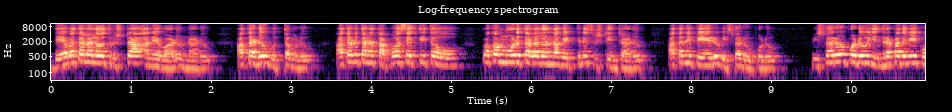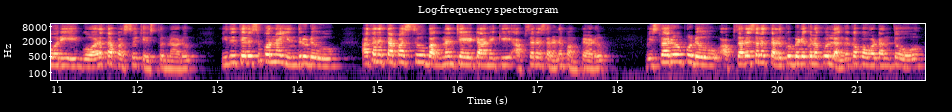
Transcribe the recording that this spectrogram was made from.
దేవతలలో తృష్ట అనేవాడు ఉన్నాడు. అతడు ఉత్తముడు. అతడు తన తపోశక్తితో ఒక మూడు తలలున్న వ్యక్తిని సృష్టించాడు. అతని పేరు విశ్వరూపుడు. విశ్వరూపుడు ఇంద్రపదవి కోరి ఘోర తపస్సు చేస్తున్నాడు. ఇది తెలుసుకున్న ఇంద్రుడు అతని తపస్సు భగ్నం చేయటానికి అప్సరసలను పంపాడు. విశ్వరూపుడు అప్సరసల తలుకు బెడుకులకు లంగకపోవటంతో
